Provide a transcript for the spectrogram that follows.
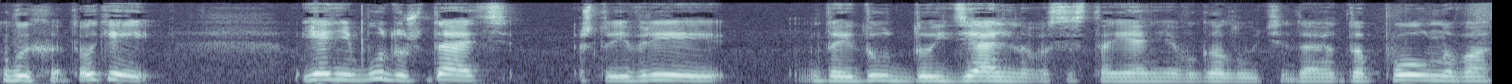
выход. Окей, я не буду ждать, что евреи дойдут до идеального состояния в Галуте, да, до полного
